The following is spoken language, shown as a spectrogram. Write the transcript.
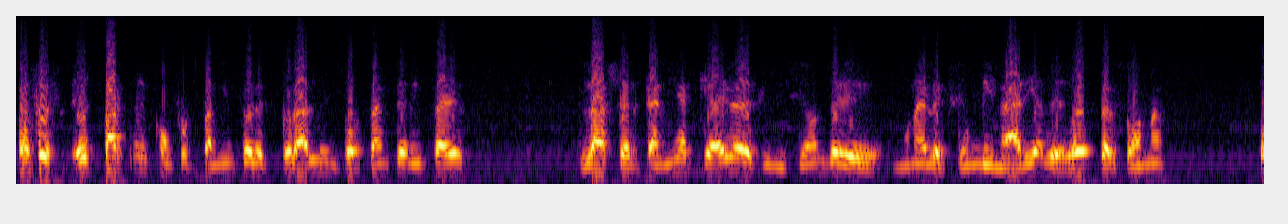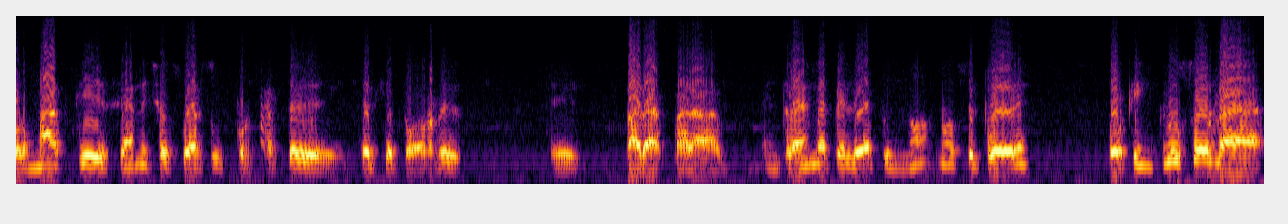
Entonces, es parte del comportamiento electoral. Lo importante ahorita es la cercanía que hay, la definición de una elección binaria de dos personas, por más que se han hecho esfuerzos por parte de Sergio Torres eh, para, para entrar en la pelea, pues no, no se puede, porque incluso la,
